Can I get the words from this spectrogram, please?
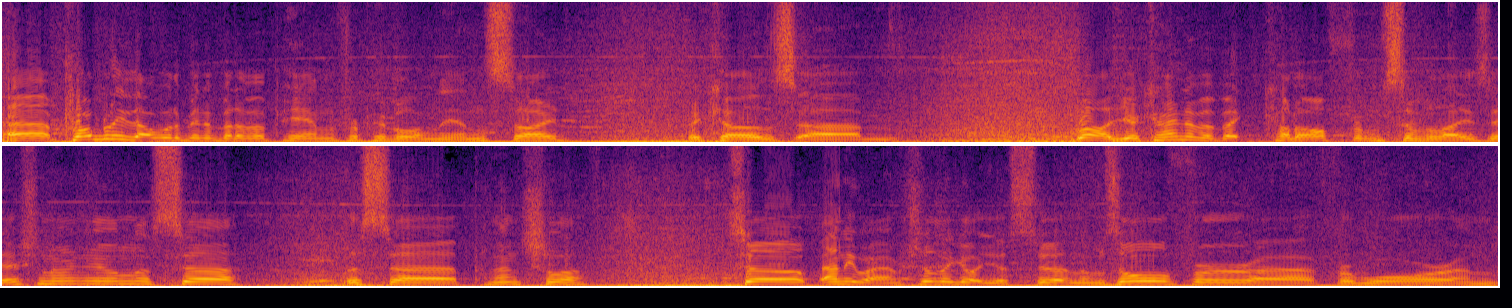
Uh, probably that would have been a bit of a pain for people on the inside because, um, well, you're kind of a bit cut off from civilization, aren't you, on this uh, this uh, peninsula? So anyway, I'm sure they got used to it, and it was all for uh, for war and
